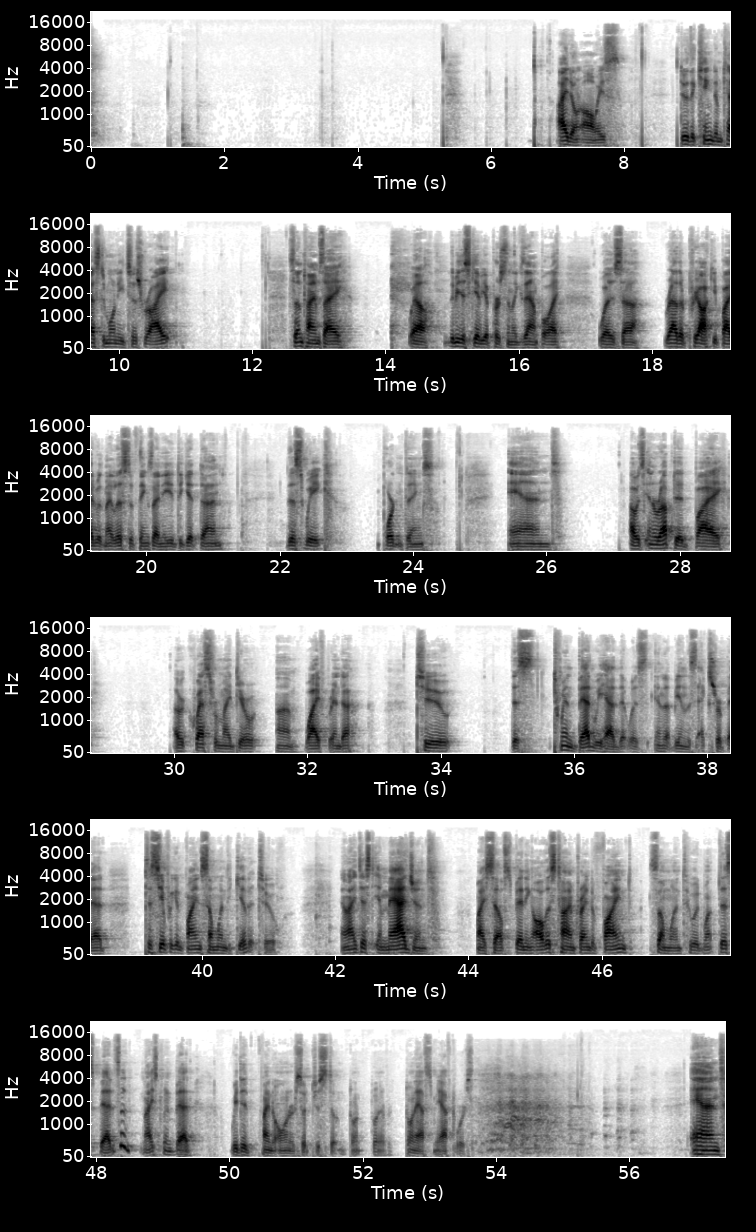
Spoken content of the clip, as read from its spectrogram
I don't always do the kingdom testimony just right. Sometimes I, well, let me just give you a personal example. I was uh, rather preoccupied with my list of things I needed to get done this week, important things. And I was interrupted by a request from my dear um, wife, Brenda, to this twin bed we had that was ended up being this extra bed to see if we could find someone to give it to. And I just imagined myself spending all this time trying to find someone who would want this bed. It's a nice twin bed. We did find an owner, so just don't don't don't, ever, don't ask me afterwards. and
